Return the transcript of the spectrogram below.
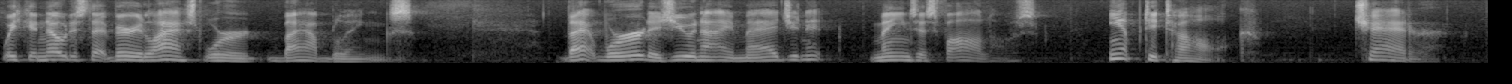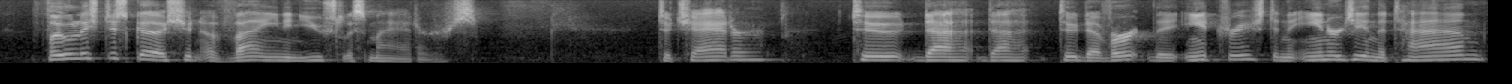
we can notice that very last word, babblings. That word, as you and I imagine it, means as follows empty talk, chatter, foolish discussion of vain and useless matters. To chatter, to, di- di- to divert the interest and the energy and the time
